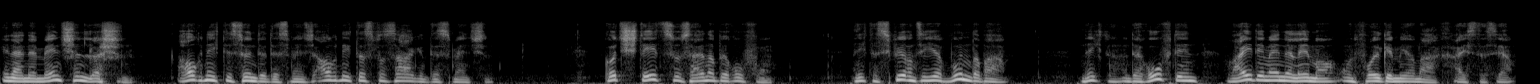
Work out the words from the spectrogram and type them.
in einem Menschen löschen. Auch nicht die Sünde des Menschen, auch nicht das Versagen des Menschen. Gott steht zu seiner Berufung. Nicht? Das spüren Sie hier wunderbar. Nicht? Und er ruft ihn, weide meine Lämmer und folge mir nach, heißt es ja.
